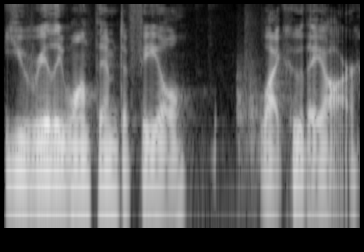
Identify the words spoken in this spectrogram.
you really want them to feel like who they are,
